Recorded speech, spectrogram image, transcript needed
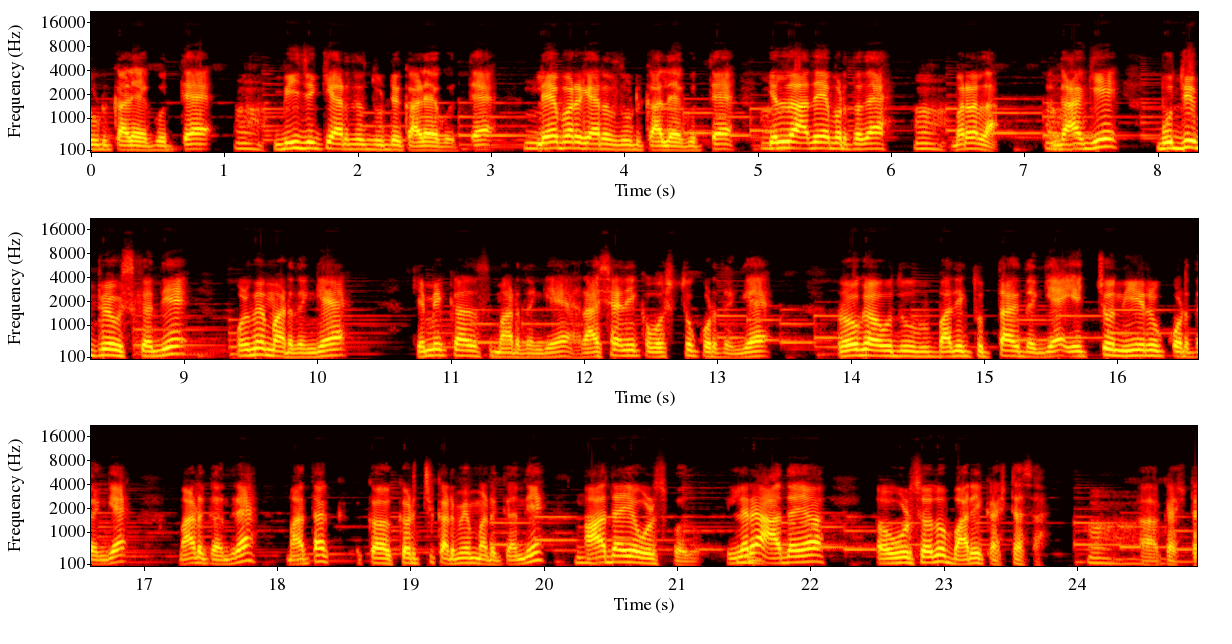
ದುಡ್ಡು ಖಾಲಿ ಆಗುತ್ತೆ? ಬೀಜಕ್ಕೆ ಅರ್ಧ ದುಡ್ಡು ಖಾಲಿ ಆಗುತ್ತೆ. ಲೇಬರ್ಗೆ ಅರ್ಧ ದುಡ್ಡು ಖಾಲಿ ಆಗುತ್ತೆ? ಎಲ್ಲ ಅದೇ ಬರ್ತದೆ? ಬರಲ್ಲ. ಹಂಗಾಗಿ ಬುದ್ಧಿ ಉಪಯೋಗಿಸ್ಕೊಂಡಿ ಉಳುಮೆ ಮಾಡ್ದಂಗೆ ಕೆಮಿಕಲ್ಸ್ ಮಾಡ್ದಂಗೆ ರಾಸಾಯನಿಕ ವಸ್ತು ಕೊಡ್ದಂಗೆ ರೋಗ ಬಾಧಿಗೆ ತುತ್ತಾಗ್ದಂಗೆ ಹೆಚ್ಚು ನೀರು ಕೊಡ್ದಂಗೆ ಮಾಡ್ಕಂದ್ರೆ ಮಾತಾ ಖರ್ಚು ಕಡಿಮೆ ಮಾಡ್ಕಂಡು ಆದಾಯ ಉಳಿಸ್ಬೋದು. ಇಲ್ಲರೆ ಆದಾಯ ಉಳ್ಸೋದು ಭಾರಿ ಕಷ್ಟ ಸರ್. ಹಾ, ಆ, ಕಷ್ಟ.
